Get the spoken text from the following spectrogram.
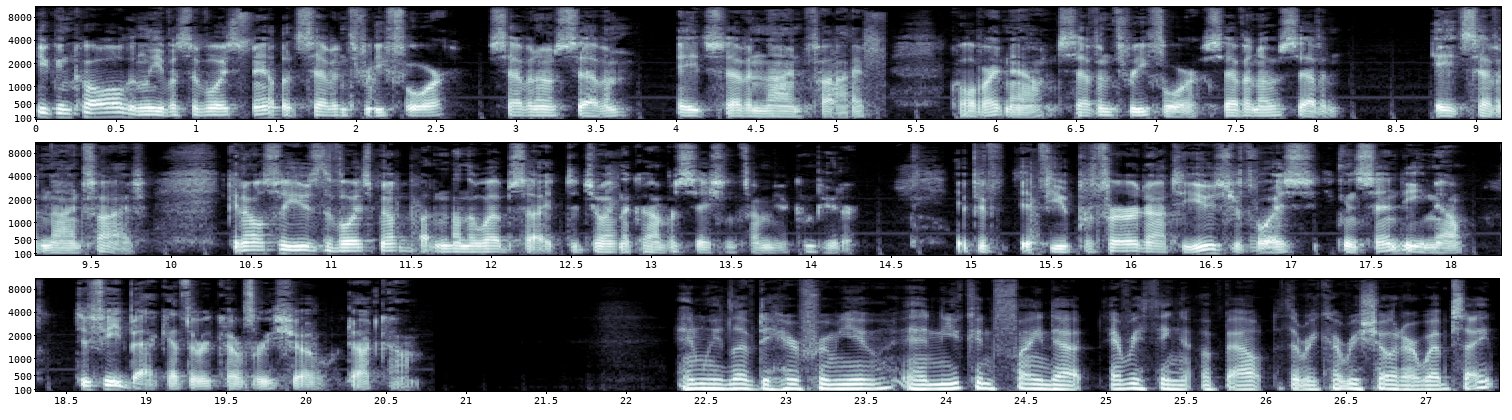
You can call and leave us a voicemail at 734 707 8795. Call right now, 734 707 8795. You can also use the voicemail button on the website to join the conversation from your computer. If, if you prefer not to use your voice, you can send email to feedback at therecoveryshow.com. And we'd love to hear from you. And you can find out everything about The Recovery Show at our website,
